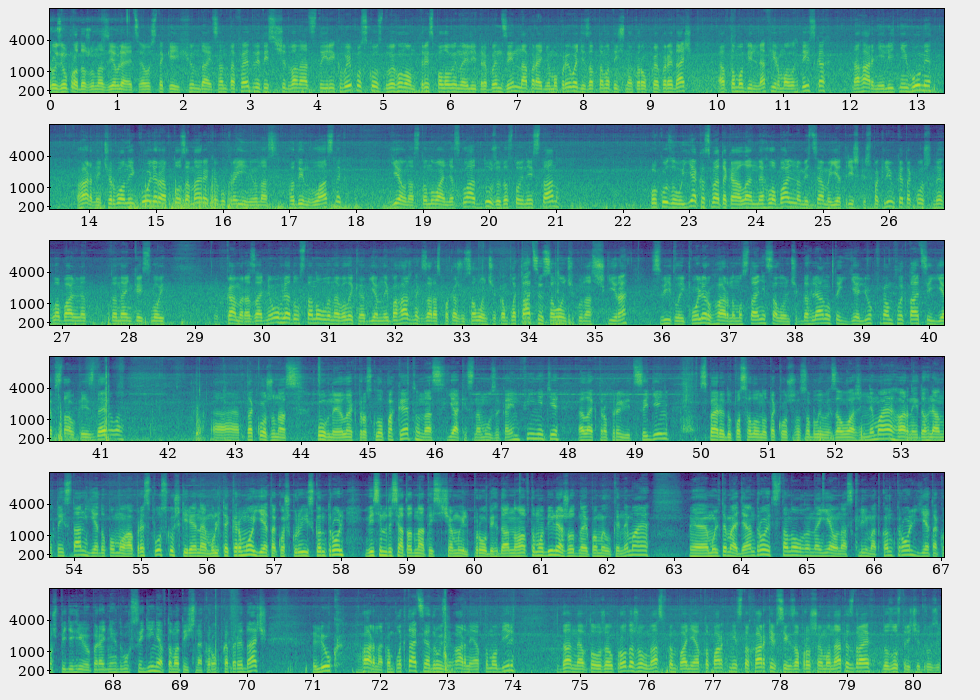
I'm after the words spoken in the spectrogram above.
Друзі, у продажу у нас з'являється ось такий Hyundai Santa Fe 2012 рік випуску з двигуном 3,5 літри бензин на передньому приводі з автоматичною коробкою передач. Автомобіль на фірмових дисках, на гарній літній гумі. Гарний червоний колір. Авто з Америки в Україні у нас один власник. Є у нас тонування скла, дуже достойний стан. По кузову є косметика, але не глобально. Місцями є трішки шпаклівки також, не глобально, тоненький слой. Камера заднього огляду встановлена, великий об'ємний багажник. Зараз покажу салончик комплектацію. Салончик у нас шкіра, світлий колір, в гарному стані. Салончик доглянутий, є люк в комплектації, є вставки із дерева. Е, Також у нас повний електросклопакет, у нас якісна музика Infinity, електропривід сидінь. Спереду по салону також особливих зауважень немає. Гарний доглянутий стан, є допомога при спуску, шкіряне мультикермо, є також круїз-контроль. 81 тисяча миль пробіг даного автомобіля, жодної помилки немає. Е, Мультимедіа Android встановлена, є у нас клімат-контроль, є також підігрів передніх двох сидінь, автоматична коробка передач, люк, гарна комплектація, друзі, гарний автомобіль. Дане авто вже у продажу у нас в компанії Автопарк місто Харків. Всіх запрошуємо на тест-драйв. До зустрічі, друзі.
